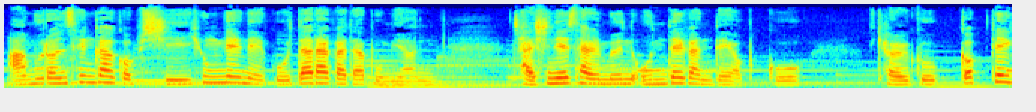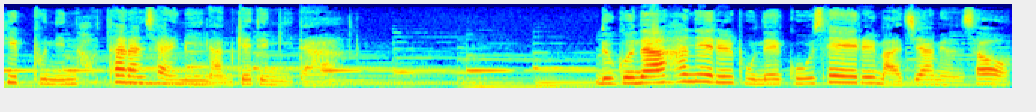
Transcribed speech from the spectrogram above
아무런 생각 없이 흉내내고 따라가다 보면 자신의 삶은 온데간데 없고 결국 껍데기뿐인 허탈한 삶이 남게 됩니다. 누구나 한 해를 보내고 새해를 맞이하면서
